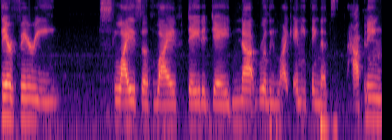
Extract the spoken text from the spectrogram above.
they're very slice of life, day to day, not really like anything that's happening.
